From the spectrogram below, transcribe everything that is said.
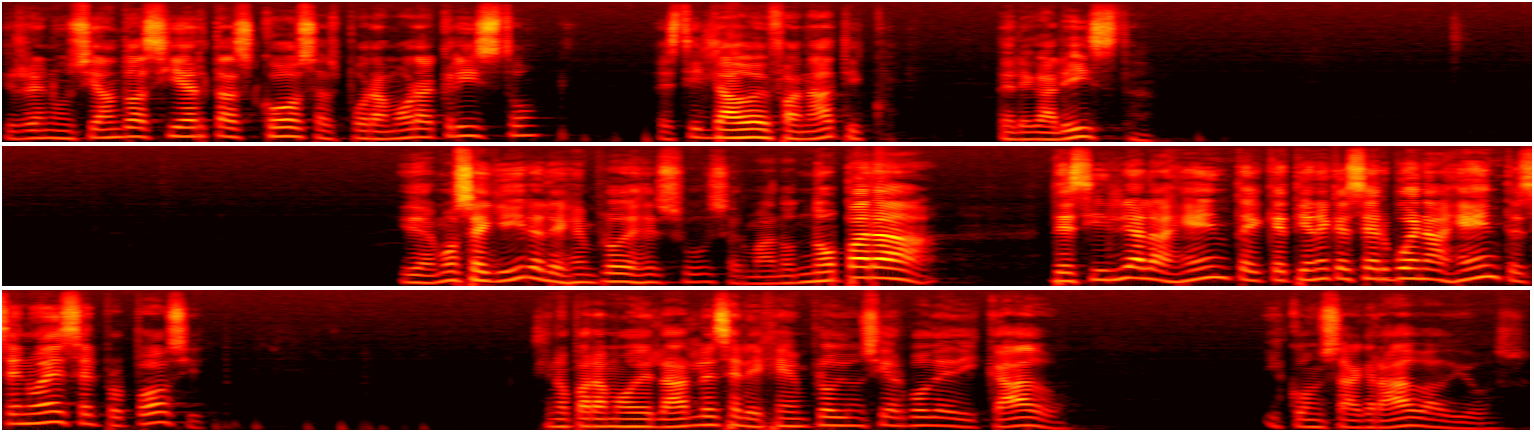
y renunciando a ciertas cosas por amor a Cristo, es tildado de fanático, de legalista. Y debemos seguir el ejemplo de Jesús, hermanos, no para decirle a la gente que tiene que ser buena gente, ese no es el propósito, sino para modelarles el ejemplo de un siervo dedicado y consagrado a Dios.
